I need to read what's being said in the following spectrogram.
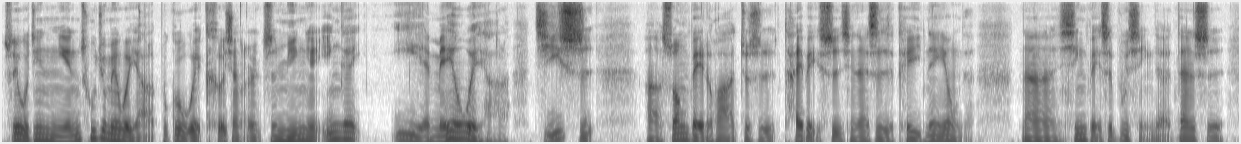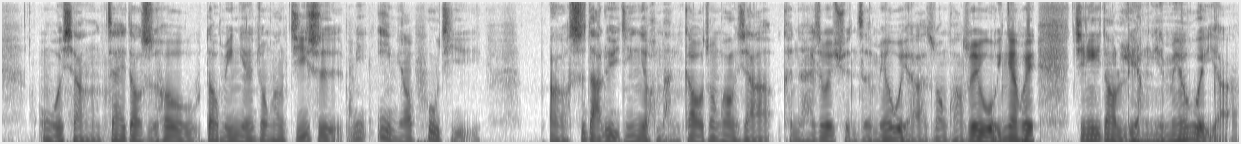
所以我今年年初就没有尾牙了。不过我也可想而知，明年应该也没有尾牙了，即使。啊，双北的话就是台北市现在是可以内用的，那新北是不行的。但是我想在到时候到明年的状况，即使疫疫苗普及，呃，施打率已经有蛮高的状况下，可能还是会选择没有尾牙的状况。所以我应该会经历到两年没有尾牙。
